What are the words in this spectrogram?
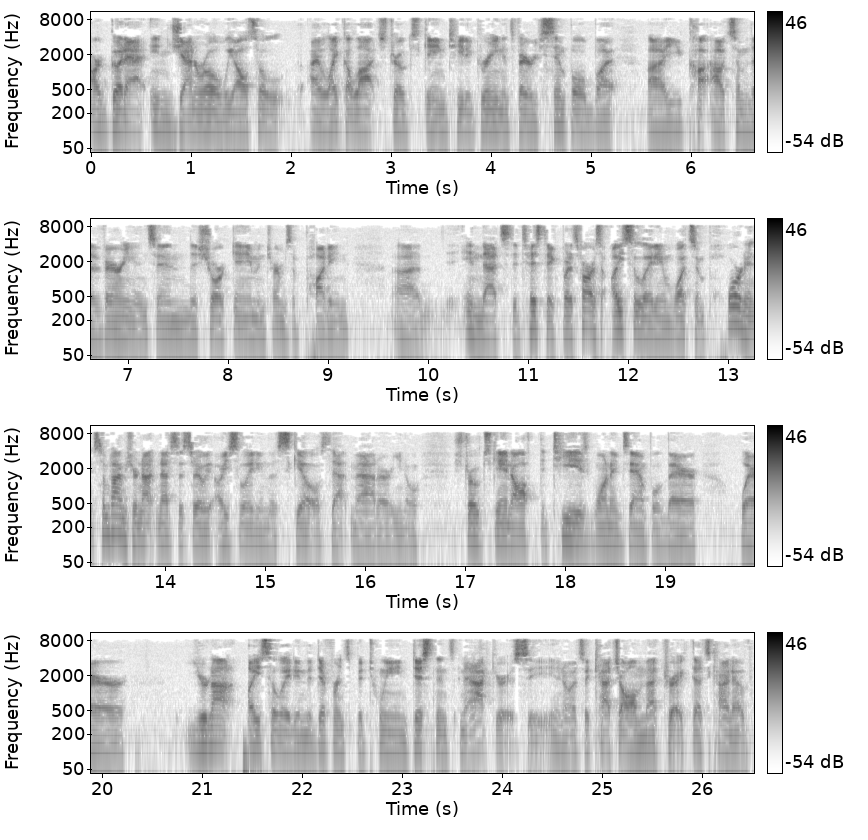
are good at in general. We also, I like a lot strokes gained tee to green. It's very simple, but uh, you cut out some of the variance in the short game in terms of putting uh, in that statistic. But as far as isolating what's important, sometimes you're not necessarily isolating the skills that matter. You know, strokes gained off the tee is one example there where you're not isolating the difference between distance and accuracy. You know, it's a catch-all metric that's kind of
